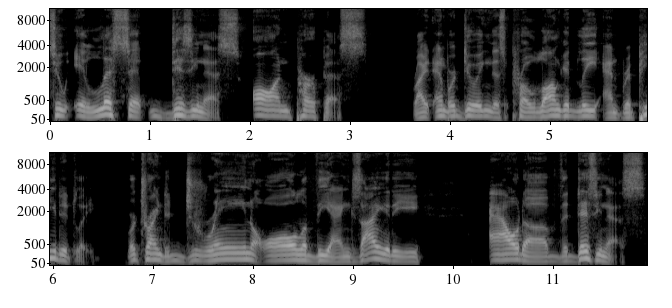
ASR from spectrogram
to elicit dizziness on purpose right? And we're doing this prolongedly and repeatedly. We're trying to drain all of the anxiety out of the dizziness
